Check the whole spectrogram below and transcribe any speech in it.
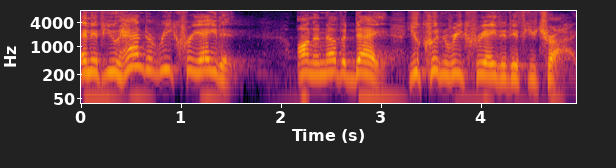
And if you had to recreate it on another day, you couldn't recreate it if you tried.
